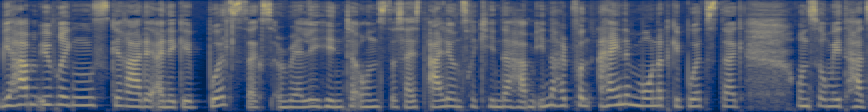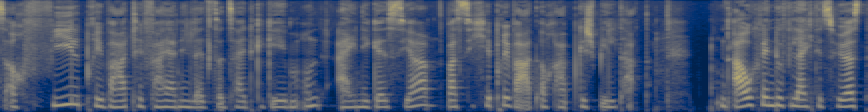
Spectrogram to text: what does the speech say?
Wir haben übrigens gerade eine Geburtstagsrallye hinter uns. Das heißt, alle unsere Kinder haben innerhalb von einem Monat Geburtstag und somit hat es auch viel private Feiern in letzter Zeit gegeben und einiges, ja, was sich hier privat auch abgespielt hat. Und auch wenn du vielleicht jetzt hörst,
